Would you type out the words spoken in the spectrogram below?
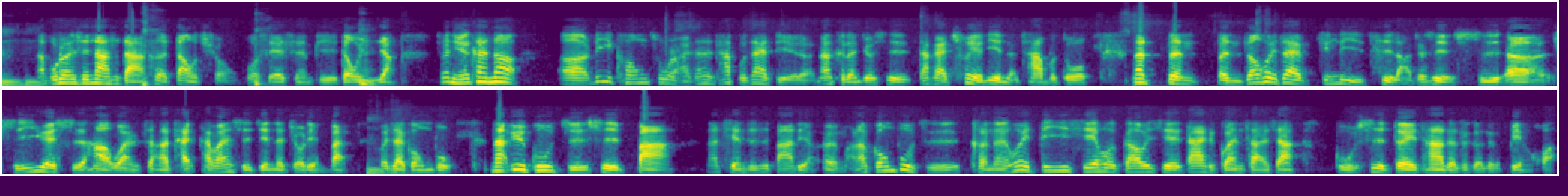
嗯，嗯，那不论是纳斯达克、道琼或是 S&P 都一样。所以你会看到，呃，利空出来，但是它不再跌了，那可能就是大概淬炼的差不多。那本本周会再经历一次啦，就是十呃十一月十号晚上啊台台湾时间的九点半会再公布。那预估值是八。那前值是八点二嘛，那公布值可能会低一些或高一些，大家可以观察一下股市对它的这个这个变化。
